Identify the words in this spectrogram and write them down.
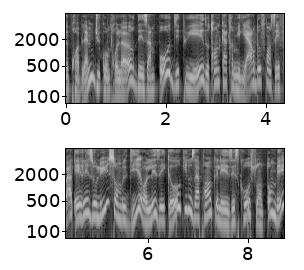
Le problème du contrôleur des impôts dépuyé de 34 milliards de francs CFA est résolu, semble dire les échos, qui nous apprend que les escrocs sont tombés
